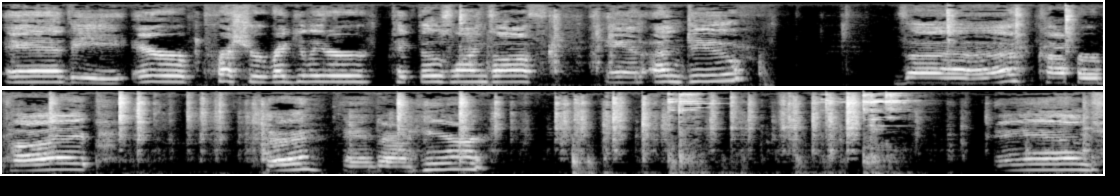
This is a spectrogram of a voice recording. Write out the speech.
and the air pressure regulator. Take those lines off and undo the copper pipe. Okay, and down here. And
